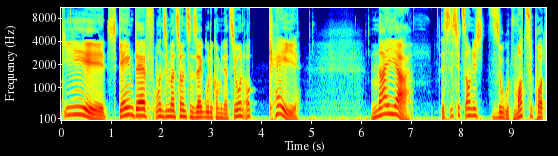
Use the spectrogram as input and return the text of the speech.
geht. Game Dev und Simulation ist eine sehr gute Kombination. Okay. Naja. Es ist jetzt auch nicht so gut. Mod-Support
